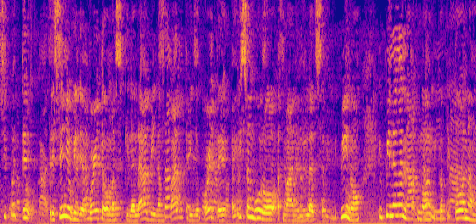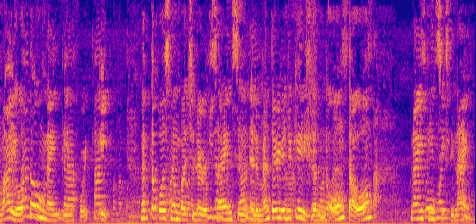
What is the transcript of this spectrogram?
Si Patricinio Villapuerte o mas kilala bilang Pat Villapuerte ay isang guro at manunulat sa Filipino, ipinanganak noong ikapito ng Mayo taong 1948. Nagtapos ng Bachelor of Science in Elementary Education noong taong 1969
